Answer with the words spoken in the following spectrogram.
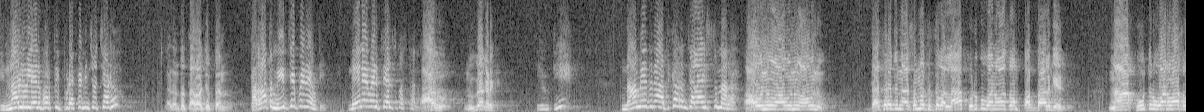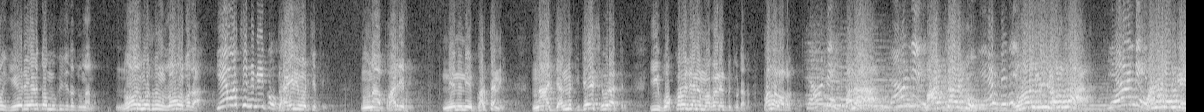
ఇన్నాళ్ళు లేని భర్త ఇప్పుడు ఎక్కడి నుంచి వచ్చాడు? అదంతా తర్వాత చెప్తాను. తర్వాత మీరు చెప్పేదేమిటి నేనే వెళ్ళి తేల్చుకొస్తాను. ఆగు నువ్వెక్కడికి? ఏమిటి? నా మీదనే అధికారం చెలాయిస్తున్నారా? అవును అవును అవును. దశరథుని అసమర్థత వల్ల కొడుకు వనవాసం పద్నాలుగేళ్ళు నా కూతురు వనవాసం ఏడేళ్ళతో ముగించుతున్నాను నోరు మూసుకుని లోపల పద. ఏమొచ్చింది మీకు? ధైర్యం వచ్చింది. నువ్వు నా భార్యవి. నేను నీ భర్తని. నా జన్మకి ఇదే శివరాత్రి. ఈ ఒక్కరోజైనా మొగ అనిపించుకుంటాను పద లోపల. ఏమండి? పద. ఏమండి? మాట్లాడుకు. ఏమిటిది? నోరు మూయి లోపల. ఏమండి? పద లోపలికి.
